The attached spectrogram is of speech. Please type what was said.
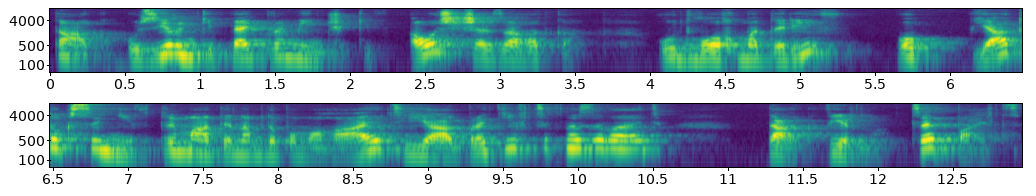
Так, у зіроньки п'ять промінчиків. А ось ще загадка. У двох матерів по п'яток синів тримати нам допомагають. Як братів цих називають? Так, вірно, це пальці.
